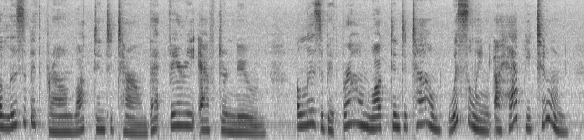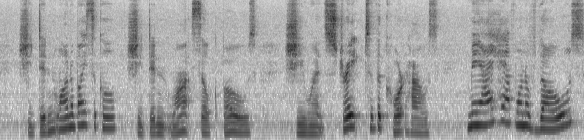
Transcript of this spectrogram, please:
Elizabeth Brown walked into town that very afternoon. Elizabeth Brown walked into town whistling a happy tune. She didn't want a bicycle. She didn't want silk bows. She went straight to the courthouse. May I have one of those?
